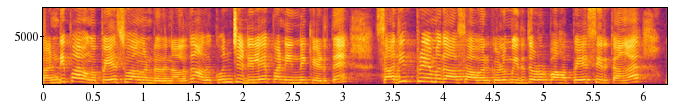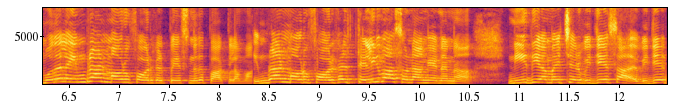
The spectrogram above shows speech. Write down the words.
கண்டிப்பா அவங்க பேசுவாங்கன்றதுனால தான் அதை கொஞ்சம் டிலே பண்ணி இன்றைக்கி எடுத்தேன். சஜித் பிரேமதாஸ் அவர்களும் இது தொடர்பாக பேசியிருக்காங்க. முதல்ல இம்ரான் மௌரூஃப் அவர்கள் பேசினதை பார்க்கலாமா? இம்ரான் மௌரூஃப் அவர்கள் தெளிவாக சொன்னாங்க என்னன்னா நீதி அமைச்சர் விஜய் விஜயதாச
